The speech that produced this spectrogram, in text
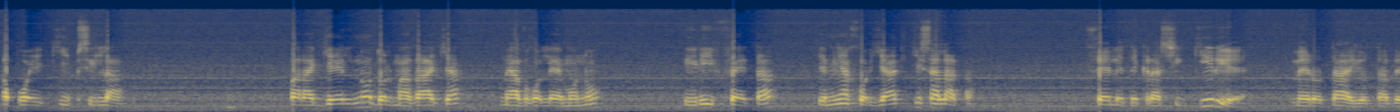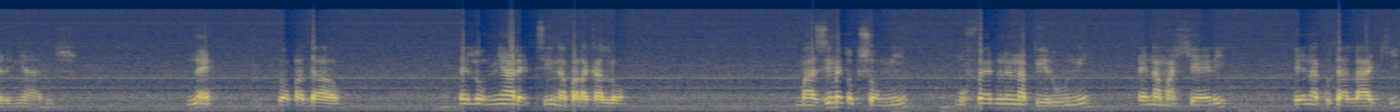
από εκεί ψηλά. Παραγγέλνω ντολμαδάκια με αυγολέμονο, τυρί φέτα και μια χωριάτικη σαλάτα. Θέλετε κρασί κύριε, με ρωτάει ο ταβερνιάρης. Ναι, του απαντάω. Θέλω μια ρετσίνα παρακαλώ. Μαζί με το ψωμί μου φέρνουν ένα πυρούνι, ένα μαχαίρι και ένα κουταλάκι,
